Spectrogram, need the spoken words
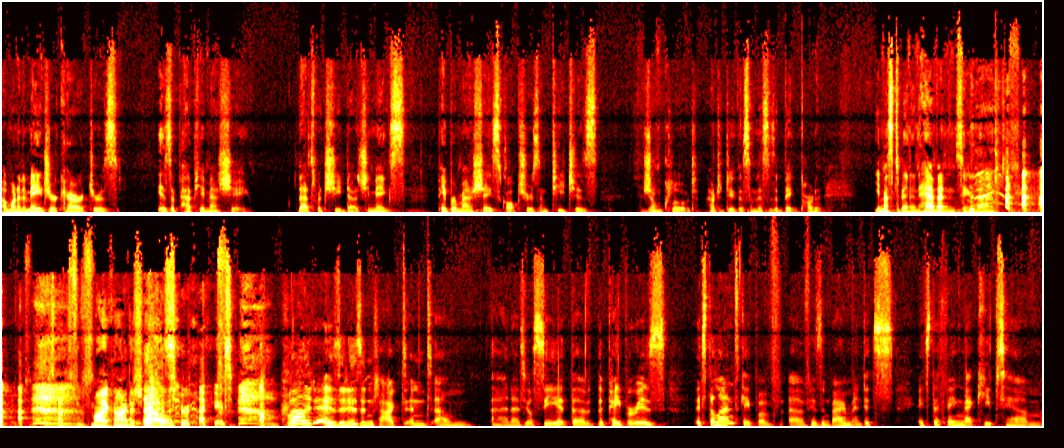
of one of the major characters is a papier mache. That's what she does. She makes paper mache sculptures and teaches Jean Claude how to do this. And this is a big part of. You must have been in heaven seeing that. It's my kind of show. That's right. well, it is. It is, in fact, and um, and as you'll see, it the the paper is it's the landscape of of his environment. It's it's the thing that keeps him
